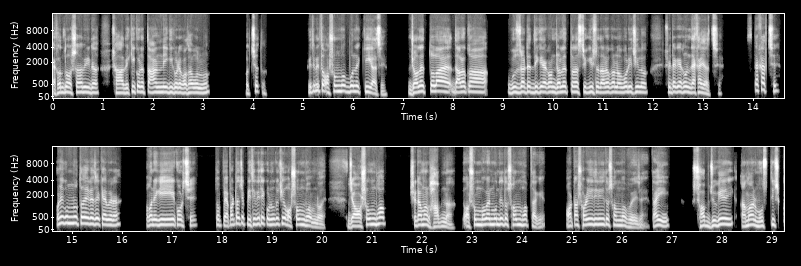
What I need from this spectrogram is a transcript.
এখন তো অস্বাভাবিক না। স্বাভাবিক কি করে তার নেই, কি করে কথা বলব? হচ্ছে তো। পৃথিবীতে অসম্ভব বলে কি আছে? জলের তলায় দ্বারকা গুজরাটের দিকে এখন জলের তলায় শ্রীকৃষ্ণ দ্বারকা নগরী ছিল, সেটাকে এখন দেখা যাচ্ছে। দেখাচ্ছে। অনেক উন্নত হয়ে গেছে ক্যামেরা। ওখানে গিয়ে ইয়ে করছে। তো ব্যাপারটা হচ্ছে পৃথিবীতে কোনো কিছু অসম্ভব নয়। যা অসম্ভব, সেটা আমার ভাবনা। অসম্ভবের মধ্যে তো সম্ভব থাকে। অটা সরিয়ে দিলেই তো সম্ভব হয়ে যায়। তাই সব যুগেই আমার মস্তিষ্ক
